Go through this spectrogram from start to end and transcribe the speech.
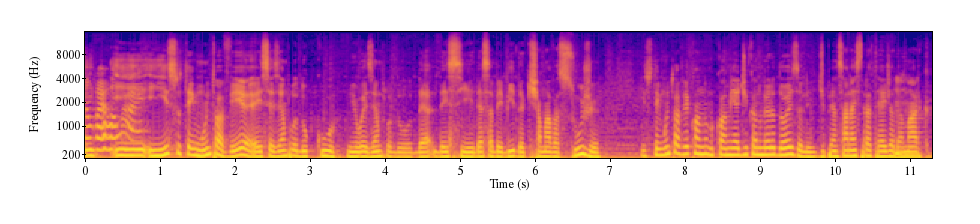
não e, vai rolar. E, e isso tem muito a ver, esse exemplo do cu e o exemplo do, de- desse, dessa bebida que chamava suja, isso tem muito a ver com a, com a minha dica número 2 ali, de pensar na estratégia da Uhum. marca.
